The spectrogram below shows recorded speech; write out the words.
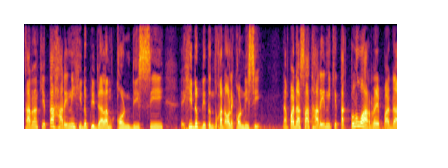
Karena kita hari ini hidup di dalam kondisi hidup ditentukan oleh kondisi. Nah, pada saat hari ini kita keluar daripada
